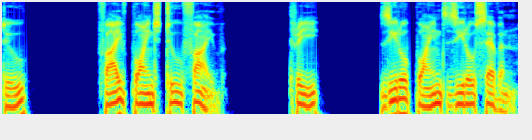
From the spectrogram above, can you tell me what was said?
2 5.25 3 0.07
